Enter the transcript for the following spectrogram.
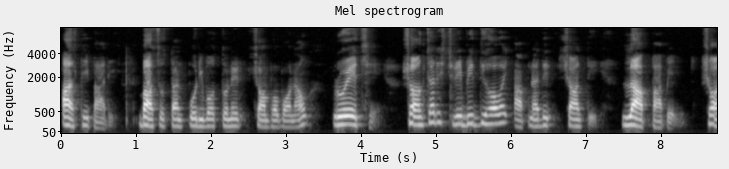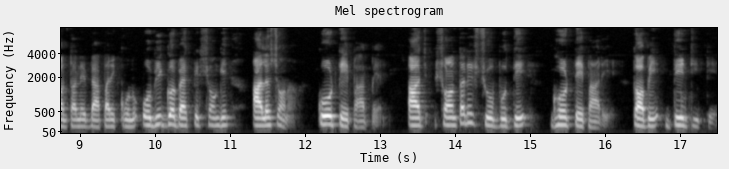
আসতে পারে। বাসস্থান পরিবর্তনের সম্ভাবনাও রয়েছে। সংসারে শ্রীবৃদ্ধি হওয়ায় আপনাদের শান্তি লাভ পাবেন। সন্তানের ব্যাপারে কোনো অভিজ্ঞ ব্যক্তির সঙ্গে আলোচনা করতে পারবেন। আজ সন্তানের সুবুদ্ধি ঘটতে পারে, তবে দিনটিতে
